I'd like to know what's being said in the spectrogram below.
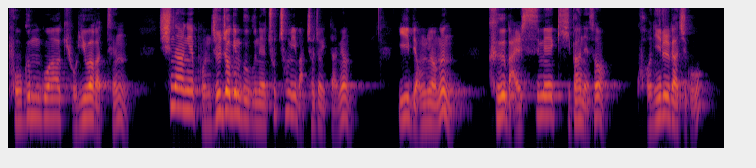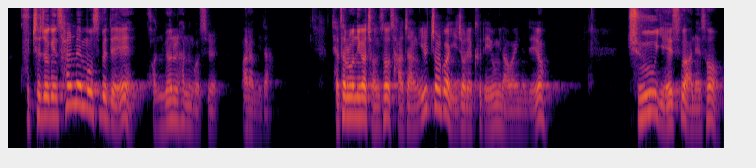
복음과 교리와 같은 신앙의 본질적인 부분에 초점이 맞춰져 있다면 이 명령은 그 말씀에 기반해서 권위를 가지고 구체적인 삶의 모습에 대해 권면을 하는 것을 말합니다. 데살로니가 전서 4장 1절과 2절에 그 내용이 나와 있는데요. 주 예수 안에서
